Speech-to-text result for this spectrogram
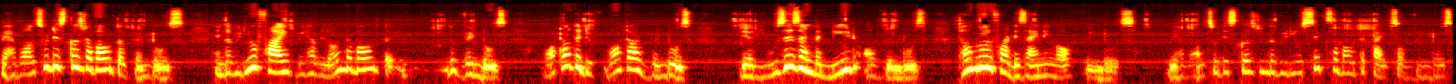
We have also discussed about the windows. In the video 5, we have learned about the, the windows. What are the what are windows? Their uses and the need of windows. Thumb rule for designing of windows. We have also discussed in the video 6 about the types of windows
